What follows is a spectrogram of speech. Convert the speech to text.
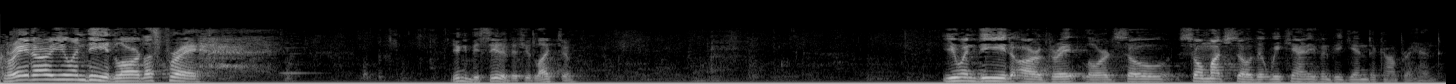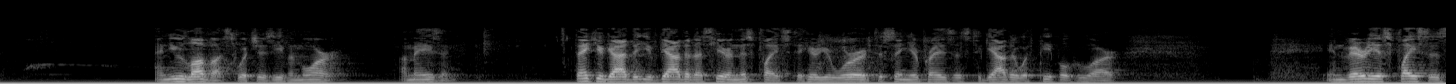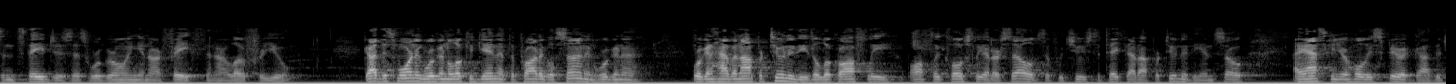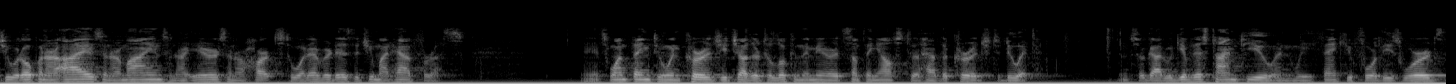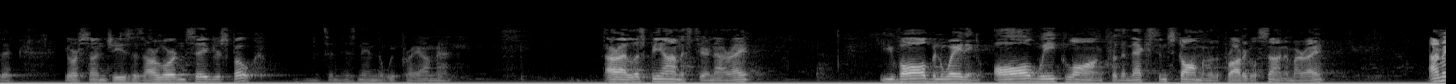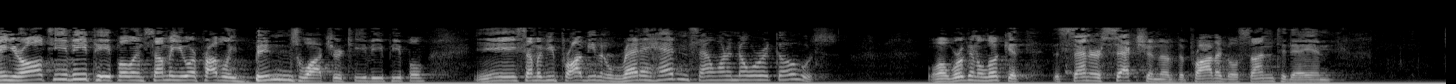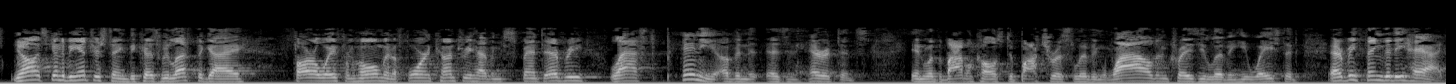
Great are you indeed, Lord. Let's pray. You can be seated if you'd like to. You indeed are great, Lord, so, so much so that we can't even begin to comprehend. And you love us, which is even more amazing. Thank you, God, that you've gathered us here in this place to hear your word, to sing your praises, to gather with people who are in various places and stages as we're growing in our faith and our love for you. God, this morning we're going to look again at the prodigal son and we're going to we're going to have an opportunity to look awfully, awfully closely at ourselves if we choose to take that opportunity. And so I ask in your Holy Spirit, God, that you would open our eyes and our minds and our ears and our hearts to whatever it is that you might have for us. It's one thing to encourage each other to look in the mirror. It's something else to have the courage to do it. And so, God, we give this time to you, and we thank you for these words that your Son Jesus, our Lord and Savior, spoke. It's in His name that we pray. Amen. All right, let's be honest here now, right? You've all been waiting all week long for the next installment of The Prodigal Son, am I right? I mean, you're all TV people, and some of you are probably binge watcher TV people. Eh, some of you probably even read ahead and say, I want to know where it goes. Well, we're going to look at the center section of the prodigal son today, and you know, it's going to be interesting because we left the guy far away from home in a foreign country having spent every last penny of his inheritance in what the Bible calls debaucherous living, wild and crazy living. He wasted everything that he had.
